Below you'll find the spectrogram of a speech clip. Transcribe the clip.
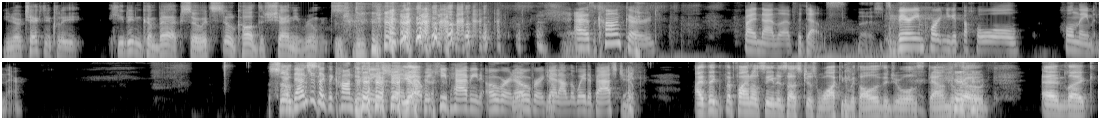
You know, technically, he didn't come back, so it's still called the Shiny Ruins. As conquered by Nyla of the Dells. Nice. It's very important you get the whole whole name in there. So and that's just like the conversation Yeah. that we keep having over and Yep, over again yep. on the way to Bastion. Yep. I think the final scene is us just walking with all of the jewels down the road, and like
